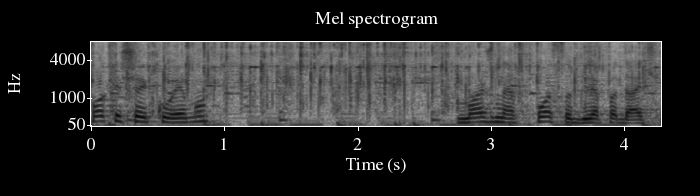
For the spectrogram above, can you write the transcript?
Поки шейкуємо, можна в посуд для подачі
